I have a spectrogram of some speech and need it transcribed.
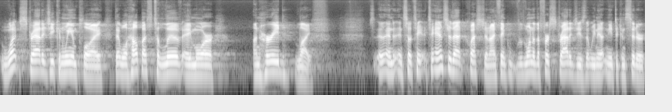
what strategy can we employ that will help us to live a more unhurried life? And, and so, to, to answer that question, I think one of the first strategies that we need to consider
